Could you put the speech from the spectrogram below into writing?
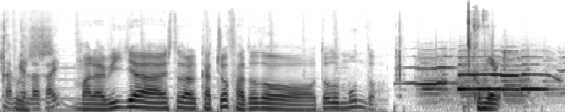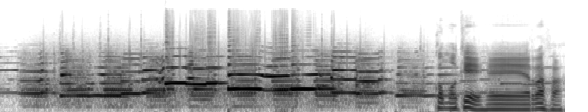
También pues las hay. Maravilla esto de alcachofa, todo, todo un mundo. Como... ¿Cómo qué, eh, Rafa?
